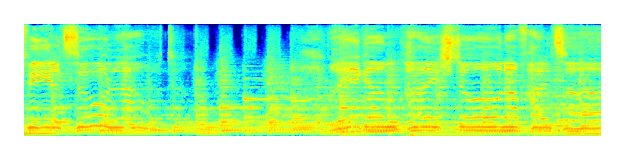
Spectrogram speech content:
Viel zu laut. Regen peitscht unaufhaltsam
